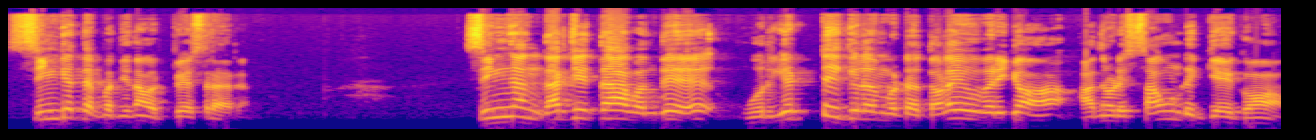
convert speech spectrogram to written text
சிங்கத்தை பத்தி தான் அவர் பேசுறாரு. சிங்கம் கர்ஜித்தா வந்து ஒரு எட்டு கிலோமீட்டர் தொலைவு வரைக்கும் அதனுடைய சவுண்டு கேட்கும்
